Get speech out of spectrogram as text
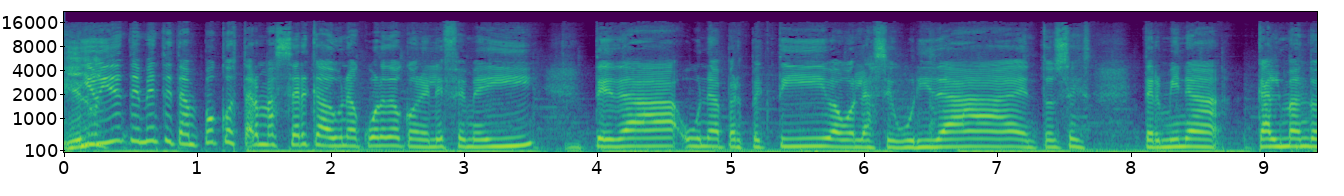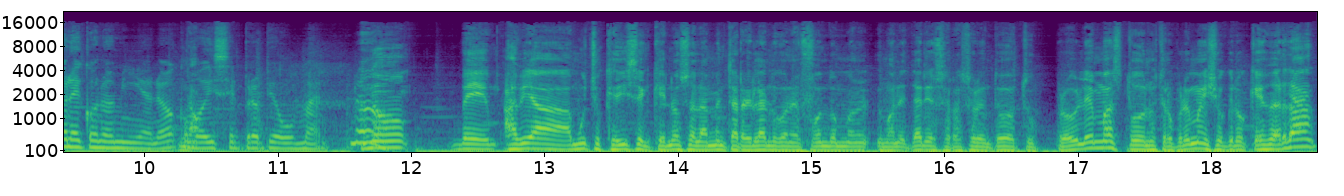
Y evidentemente tampoco estar más cerca de un acuerdo con el FMI te da una perspectiva o la seguridad, entonces termina calmando la economía, ¿no? Como No. dice el propio Guzmán. No, había muchos que dicen que no solamente arreglando con el Fondo Mon- Monetario se resuelven todos tus problemas, todos nuestros problemas, y yo creo que es verdad.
